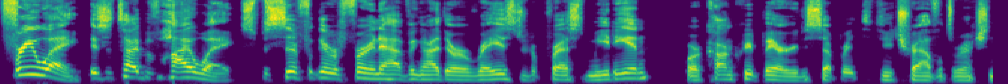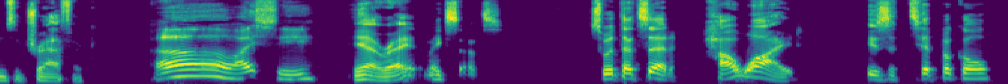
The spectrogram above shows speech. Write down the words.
Freeway is a type of highway, specifically referring to having either a raised or depressed median or a concrete barrier to separate the two travel directions of traffic. Oh, I see. Yeah, right? Makes sense. So, with that said, how wide is a typical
